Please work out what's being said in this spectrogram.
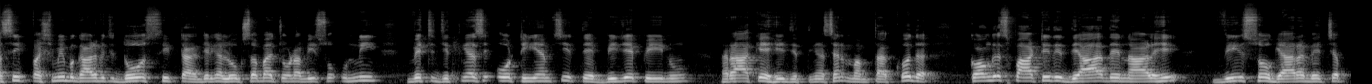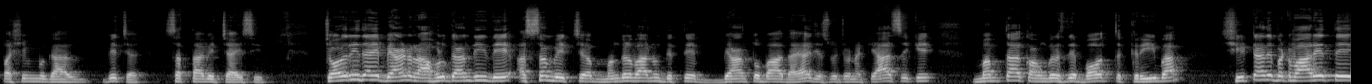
ਅਸੀਂ ਪੱਛਮੀ ਬੰਗਾਲ ਵਿੱਚ ਦੋ ਸੀਟਾਂ ਜਿਹੜੀਆਂ ਲੋਕ ਸਭਾ ਚੋਣਾਂ 2019 ਵਿੱਚ ਜਿੱਤੀਆਂ ਸੀ, ਉਹ ਟੀਐਮਸੀ ਤੇ ਬੀਜੇਪੀ ਨੂੰ ਹਰਾ ਕੇ ਹੀ ਜਿੱਤੀਆਂ ਸਨ, ਮਮਤਾ ਖੁਦ। ਕਾਂਗਰਸ ਪਾਰਟੀ ਦੀ ਦਿਆ ਦੇ ਨਾਲ ਹੀ 2011 ਵਿੱਚ ਪੱਛਮੀ ਬੰਗਾਲ ਵਿੱਚ ਸੱਤਾ ਵਿੱਚ ਆਈ ਸੀ। ਚੌਧਰੀ ਦਾ ਇਹ ਬਿਆਨ ਰਾਹੁਲ ਗਾਂਧੀ ਦੇ ਅਸਮ ਵਿੱਚ ਮੰਗਲਵਾਰ ਨੂੰ ਦਿੱਤੇ ਬਿਆਨ ਤੋਂ ਬਾਅਦ ਆਇਆ, ਜਿਸ ਵਿੱਚ ਉਹਨਾਂ ਕਿਹਾ ਸੀ ਕਿ ਮਮਤਾ ਕਾਂਗਰਸ ਦੇ ਬਹੁਤ ਕਰੀਬ ਆ ਸੀਟਾਂ ਦੇ ਬਟਵਾਰੇ ਤੇ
